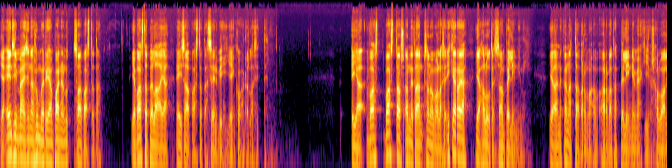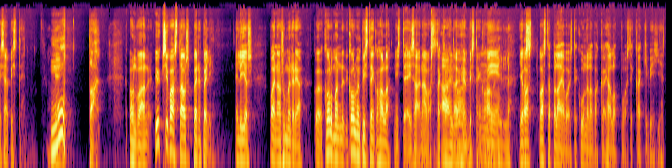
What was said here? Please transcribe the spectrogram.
Ja ensimmäisenä summeria on painanut saa vastata. Ja vastapelaaja ei saa vastata sen vihjeen kohdalla sitten. Ja vast- vastaus annetaan sanomalla se ikäraja ja halutessaan pelin nimi. Ja aina kannattaa varmaan arvata pelin nimeäkin, jos haluaa lisää pisteen. Okay. Mutta on vaan yksi vastaus per peli. Eli jos painaa summeria kolman, kolmen pisteen kohdalla, niin sitten ei saa enää vastata kahden tai yhden pisteen kohdalla. Niin. Kyllä. Ja vast, vastapelaaja voi sitten kuunnella vaikka ihan loppuun asti kaikki vihjeet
